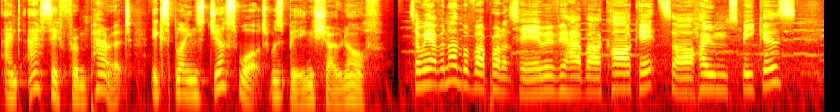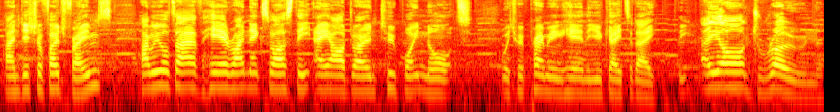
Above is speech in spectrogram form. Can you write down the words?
and Asif from Parrot explains just what was being shown off. So we have a number of our products here. We have our car kits, our home speakers, and digital photo frames. And we also have here, right next to us, the AR Drone 2.0, which we're premiering here in the UK today. The AR Drone.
